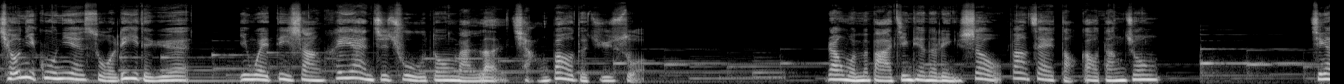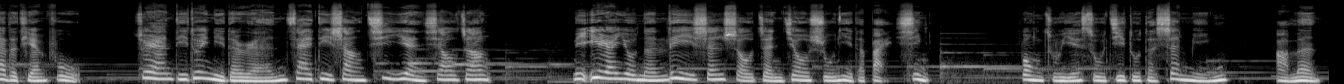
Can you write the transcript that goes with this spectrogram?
求你顾念所立的约，因为地上黑暗之处都满了强暴的居所。让我们把今天的领受放在祷告当中。亲爱的天父，虽然敌对你的人在地上气焰嚣张，你依然有能力伸手拯救属你的百姓。奉主耶稣基督的圣名，阿门。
